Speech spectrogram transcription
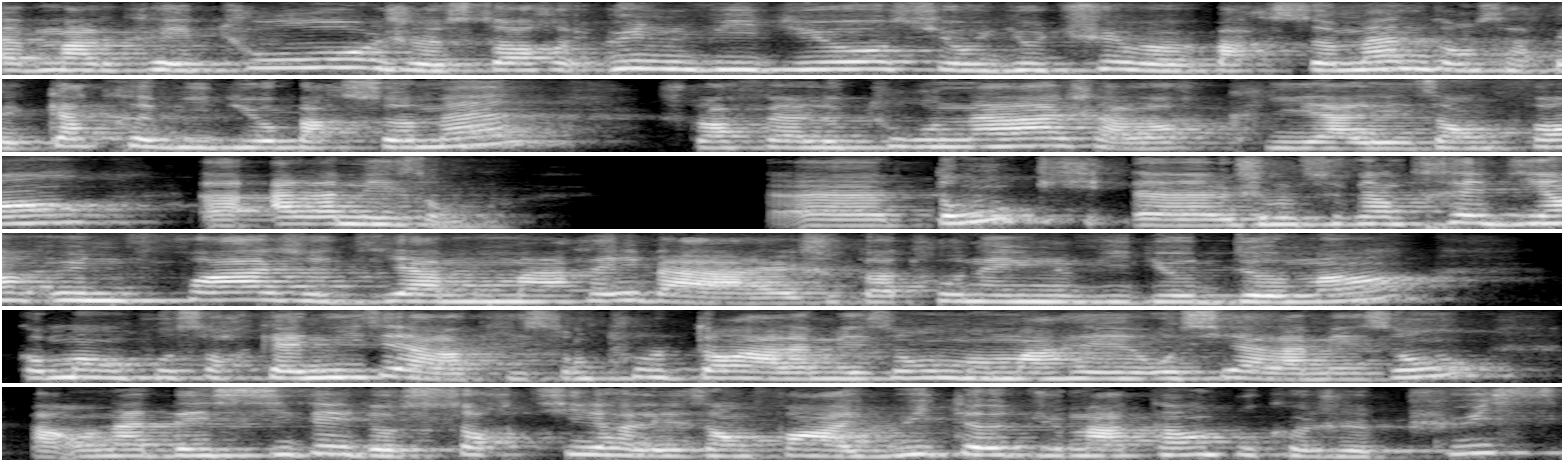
euh, malgré tout, je sors une vidéo sur YouTube par semaine, donc ça fait quatre vidéos par semaine. Je dois faire le tournage alors qu'il y a les enfants euh, à la maison. Euh, donc, je me souviens très bien, une fois, j'ai dit à mon mari, bah, je dois tourner une vidéo demain comment on peut s'organiser alors qu'ils sont tout le temps à la maison, mon mari est aussi à la maison. Ben, on a décidé de sortir les enfants à 8 heures du matin pour que je puisse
